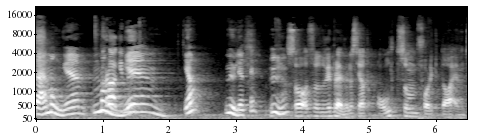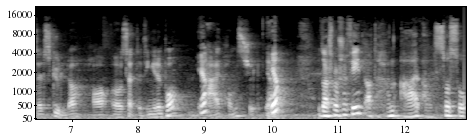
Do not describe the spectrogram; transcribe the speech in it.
det er mange, mange ja, muligheter. Mm. Så, så vi pleier vel å si at alt som folk da eventuelt skulle ha å sette fingeren på, Ja. er hans skyld. Ja. Og det som er så fint, at han er altså så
